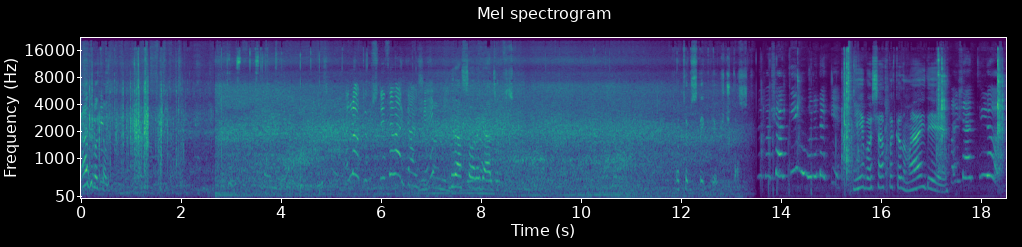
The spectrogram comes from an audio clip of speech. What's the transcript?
Hadi bakalım. Anne otobüste de var gelecek. Biraz sonra gelecek. Otobüs bekliyor küçük aşk. Boşaltayım mı buradaki? İyi boşalt bakalım haydi. Boşaltıyor.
